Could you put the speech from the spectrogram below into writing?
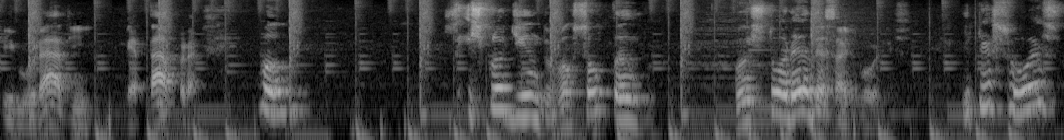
figurado, em metáfora, vão explodindo, vão soltando, vão estourando essas bolhas. E pessoas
